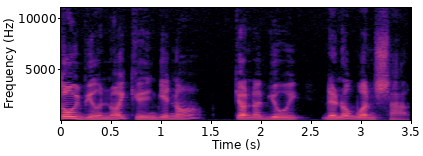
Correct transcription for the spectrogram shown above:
tôi vừa nói chuyện với nó, cho nó vui, để nó quên sợ.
